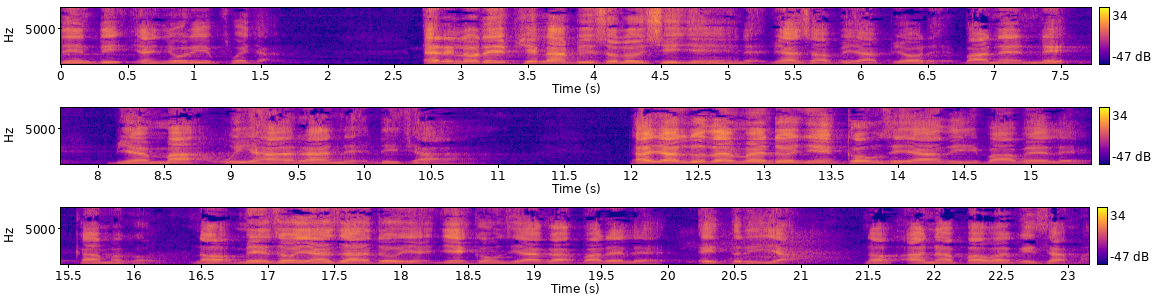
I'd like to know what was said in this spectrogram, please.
တင်တိရညိုးတွေဖွဲ့ကြ အဲ့ဒီလိုတွေဖြစ်လာပြီဆိုလို့ရှိရင်တဲ့မြတ်စွာဘုရားပြောတယ်ဗာနဲ့နေဗျမဝိဟာရနဲ့နေကြဒါကြောင့်လူသမန်တို့ညင်းခုံစရာသည်ဘာပဲလဲကာမဂုဏ်နော်မင်းဆိုရာဇာတို့ရဲ့ညင်းခုံစရာကဘာလဲလဲဣတရိယနော်အာနာပါဝကိစ္စမှာ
